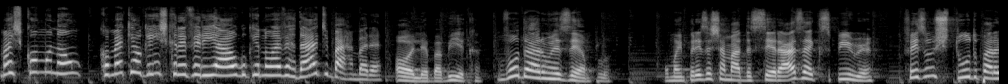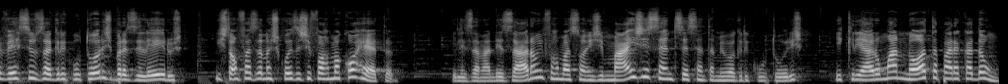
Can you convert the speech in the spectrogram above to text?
Mas como não? Como é que alguém escreveria algo que não é verdade, Bárbara? Olha, Babica, vou dar um exemplo. Uma empresa chamada Serasa Experian fez um estudo para ver se os agricultores brasileiros estão fazendo as coisas de forma correta. Eles analisaram informações de mais de 160 mil agricultores e criaram uma nota para cada um,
